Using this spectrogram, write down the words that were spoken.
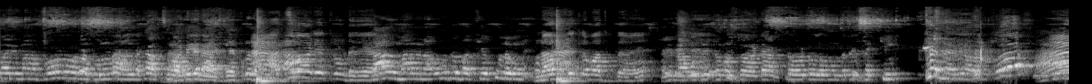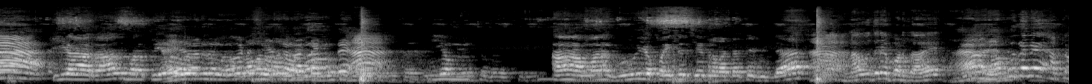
మరి మన అచ్చవాడు ఎట్లుంటది? కాదు మనం నవ్వుతో బతికెప్పులము నవ్వు ఎట్లా బతుకుతామే? ఇక ఆ, మనకు ఇక పైసలు చేతులు పడ్డట్టే బిడ్డ. నవ్వుతూనే పడతాయి. నవ్వుతనే అట్లా?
